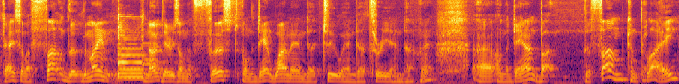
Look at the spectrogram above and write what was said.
Okay, so my thumb, the, the main note there is on the first, on the down, one and a two and a three and a, eh? uh, on the down, but the thumb can play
